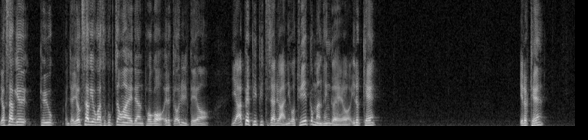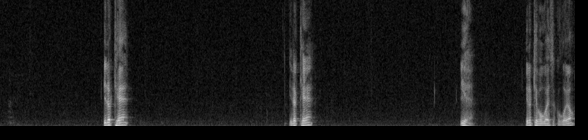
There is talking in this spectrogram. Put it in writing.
역사교육 교육 이제 역사 교과서 국정화에 대한 보고 이렇게 올릴 때요. 이 앞에 PPT 자료 아니고 뒤에 것만 한 거예요. 이렇게 이렇게 이렇게 이렇게 예 이렇게 보고했을 거고요.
